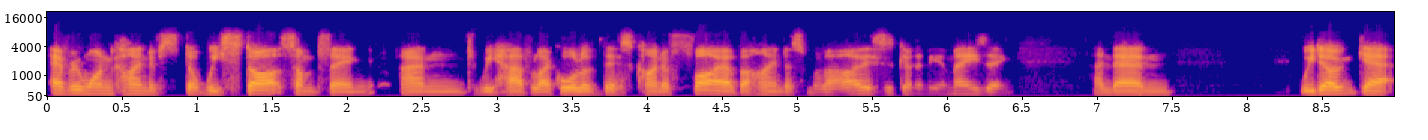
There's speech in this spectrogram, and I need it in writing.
Everyone kind of st- we start something and we have like all of this kind of fire behind us. And we're like, oh, this is going to be amazing, and then we don't get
